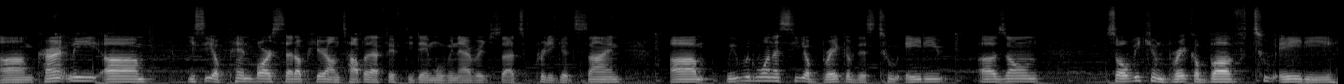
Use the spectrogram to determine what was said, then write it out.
Um, currently, um, you see a pin bar set up here on top of that 50 day moving average, so that's a pretty good sign. Um, we would want to see a break of this 280 uh, zone. So we can break above 280,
